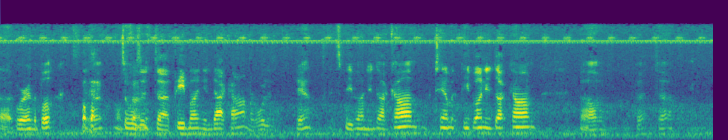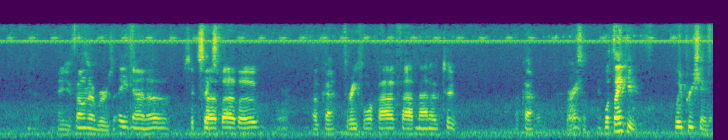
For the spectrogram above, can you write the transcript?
uh, we're in the book you Okay. know, So the was phone. it uh, pbunion.com or what? Is it? Yeah, it's pbunion.com, tim at pbunion.com. Um, but, uh, And your phone number is eight nine zero. six five five zero or Okay. three four five five nine zero two. Okay. Awesome. Well, thank you. We appreciate it.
